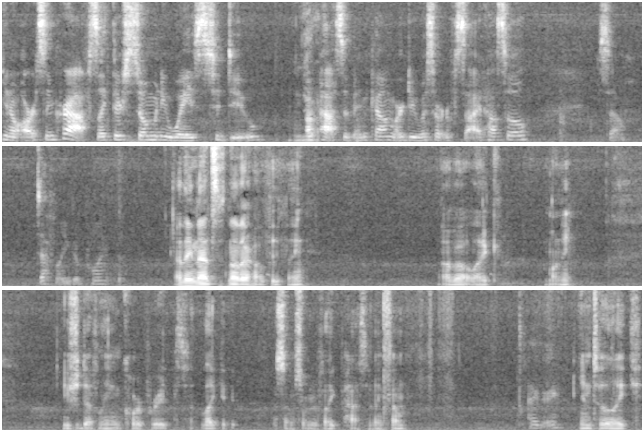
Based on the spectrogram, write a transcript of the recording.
you know, arts and crafts. Like there's so many ways to do Yeah. a passive income or do a sort of side hustle. So, definitely a good point. I think that's another healthy thing about like money. You should definitely incorporate like some sort of like passive income I agree. into like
